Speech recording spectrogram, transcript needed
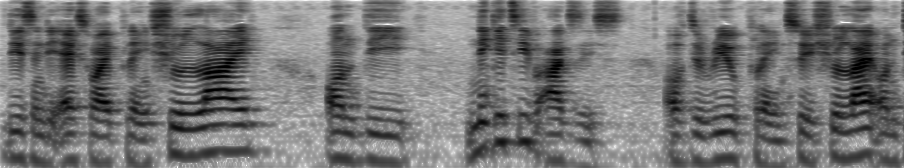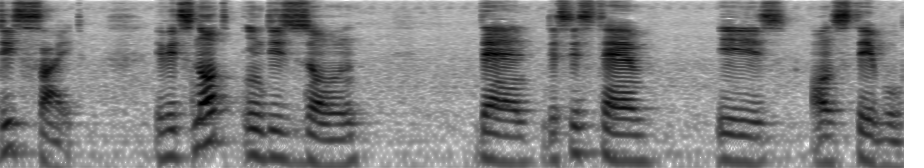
this in the xy plane should lie on the negative axis of the real plane. So it should lie on this side. If it's not in this zone then the system is unstable.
